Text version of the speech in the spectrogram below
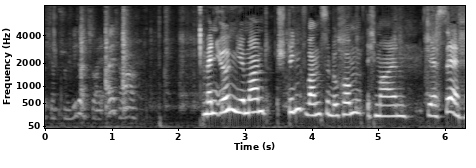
Ich habe schon wieder zwei. Alter wenn irgendjemand Stinkwanze bekommt, ich meine, der ist dead.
